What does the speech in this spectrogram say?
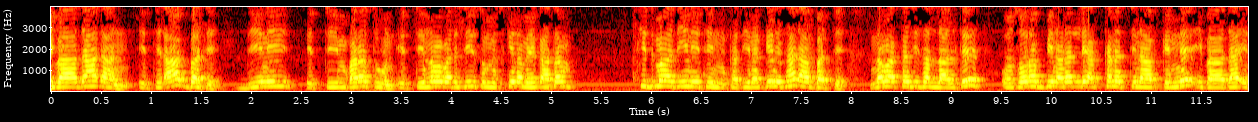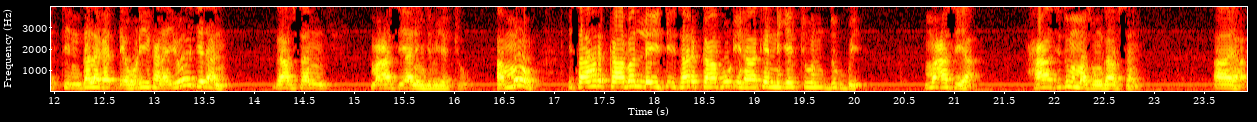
ibaadaadhaan itti dhaabbate diinii ittiin baratuun ittiin nama barsiisu miskiina meeqaatam kidmaa diiniitiin ka diinaggeen isaa dhaabbatte nama akkasii sallaalte osoo rabbiin anallee akkanatti naaf kenne ibaadaa ittiin dalagadhe horii kana yoo jedhan gaafsan macasiyaan hin jiru jechuu ammoo isaa harkaa balleeysi isa harkaa fuudhinaa kenni jechuun dubbi macasiya haasidumma sun gaafsan aya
